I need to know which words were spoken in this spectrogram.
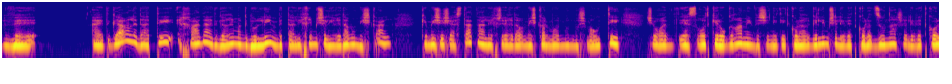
והאתגר, לדעתי, אחד האתגרים הגדולים בתהליכים של ירידה במשקל, כמישהי שעשתה תהליך של ירידה במשקל מאוד מאוד משמעותי, שהורדתי עשרות קילוגרמים ושיניתי את כל ההרגלים שלי ואת כל התזונה שלי ואת כל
